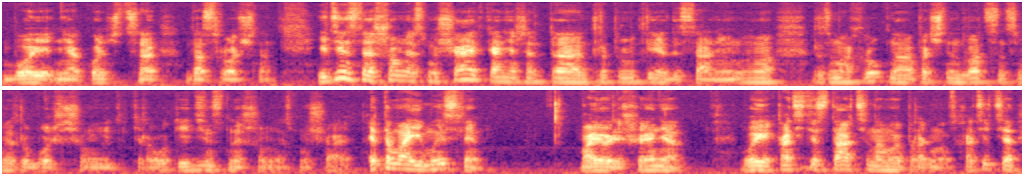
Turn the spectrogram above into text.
бой не окончится досрочно. Единственное, что меня смущает, конечно, это антропометрия Десани. У него размах рук на почти на 20 сантиметров больше, чем у Витекера. Вот единственное, что меня смущает решают. Это мои мысли, мое решение. Вы хотите, ставьте на мой прогноз, хотите,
